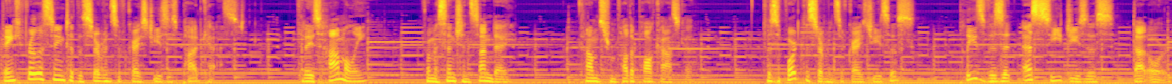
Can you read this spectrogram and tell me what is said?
Thank you for listening to the Servants of Christ Jesus podcast. Today's homily from Ascension Sunday comes from Father Paul Kostka. To support the Servants of Christ Jesus, please visit scjesus.org.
